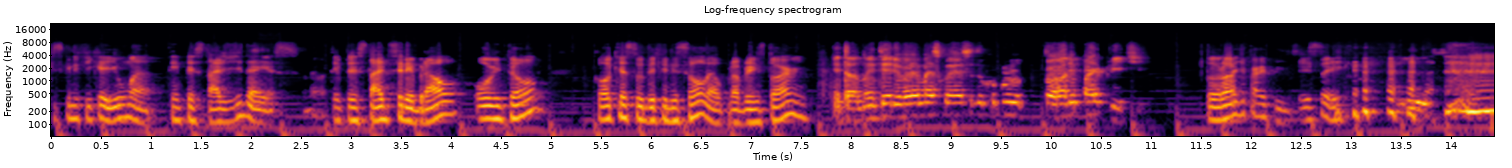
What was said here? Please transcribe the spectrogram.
que significa aí uma tempestade de ideias, né? uma tempestade cerebral, ou então, qual que é a sua definição, Léo, para brainstorming? Então, no interior é mais conhecido como toró de parpite. Toró de parpite, é isso aí.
